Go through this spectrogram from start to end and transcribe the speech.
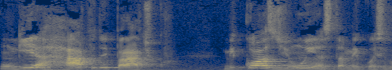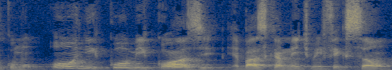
um guia rápido e prático. Micose de unhas, também conhecido como onicomicose, é basicamente uma infecção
